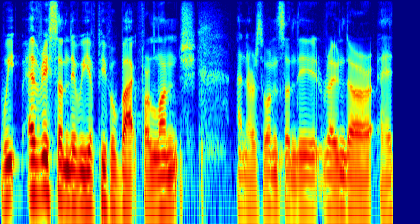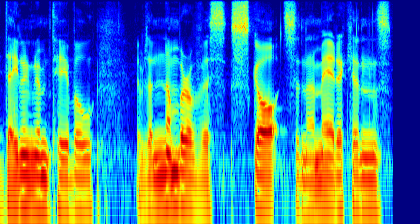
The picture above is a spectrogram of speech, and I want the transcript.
we every Sunday we have people back for lunch, and there's one Sunday around our uh, dining room table. There was a number of us Scots and Americans.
